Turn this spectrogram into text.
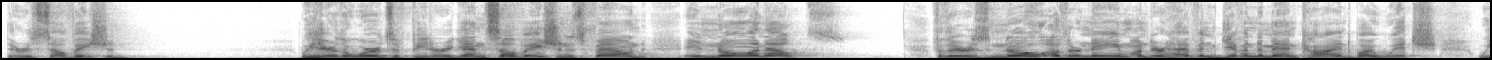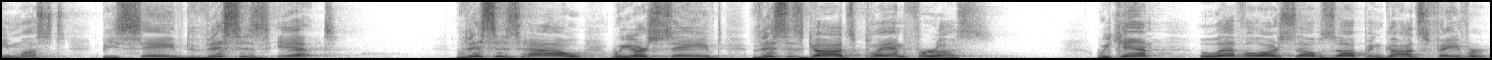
there is salvation. We hear the words of Peter again salvation is found in no one else. For there is no other name under heaven given to mankind by which we must be saved. This is it. This is how we are saved. This is God's plan for us. We can't level ourselves up in God's favor.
